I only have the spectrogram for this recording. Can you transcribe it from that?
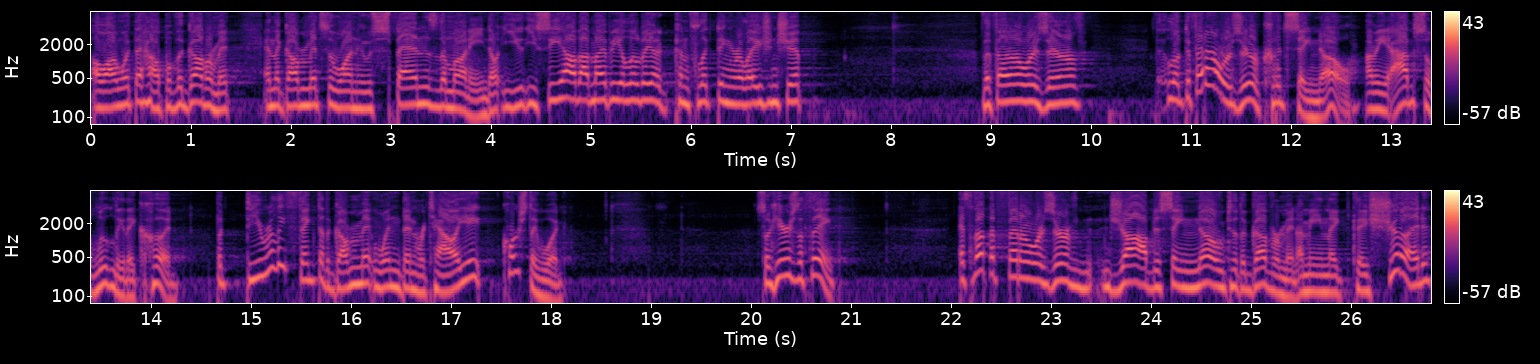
along with the help of the government, and the government's the one who spends the money. Don't you, you see how that might be a little bit of a conflicting relationship? The Federal Reserve, look, the Federal Reserve could say no. I mean, absolutely, they could. But do you really think that the government wouldn't then retaliate? Of course they would. So here's the thing. It's not the Federal Reserve job to say no to the government. I mean, like they should,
